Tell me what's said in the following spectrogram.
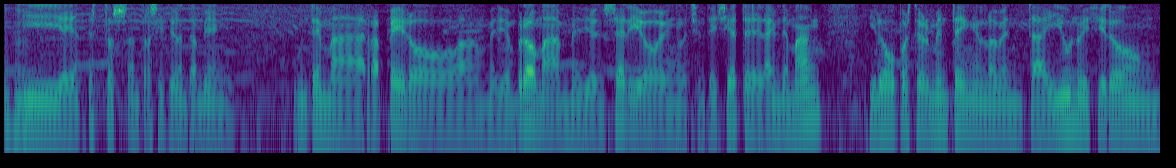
Ujú. y eh, estos han hicieron también un tema rapero, ah, medio en broma, medio en serio, en el 87, I'm the Man, y luego posteriormente en el 91 hicieron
